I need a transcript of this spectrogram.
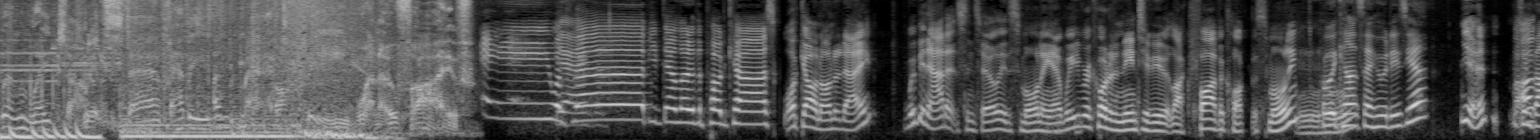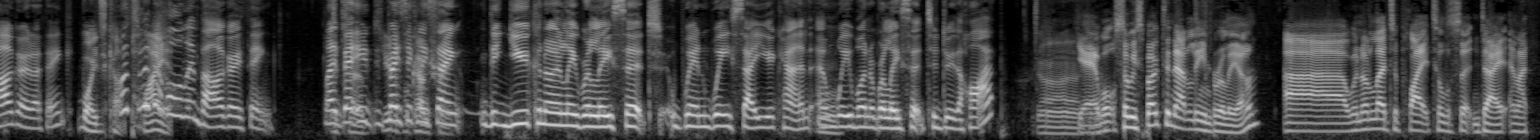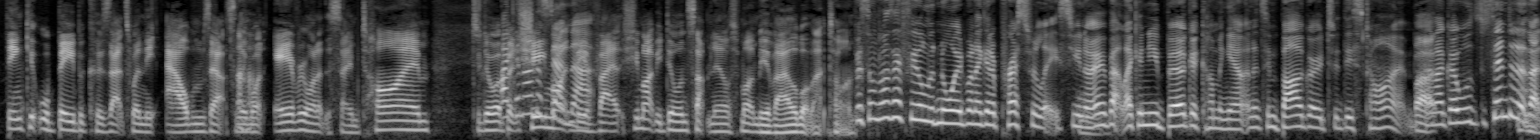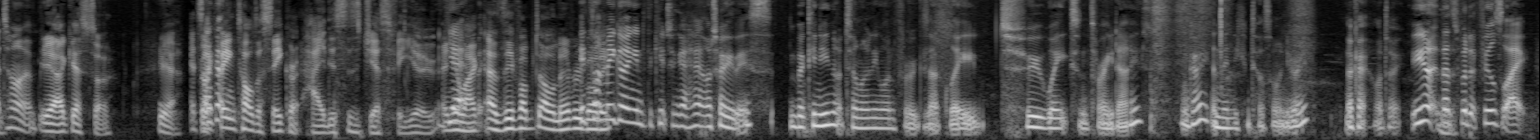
Brisbane wakes up with Stav, Abby, and Matt on B105. Hey, what's up? You've downloaded the podcast. What going on today? We've been at it since early this morning. and We recorded an interview at like five o'clock this morning. But we can't say who it is yet. Yeah, It's uh, embargoed, I think. well, you just can't What's with play the whole embargo thing? Like, It's it's basically country. saying that you can only release it when we say you can, and Mm. we want to release it to do the hype. Uh, Yeah, well, so we spoke to Natalie and Imbruglia. Uh, we're not allowed to play it till a certain date, and I think it will be because that's when the album's out, so they want everyone at the same time to do it. Uh-huh. I But can she might understand be that. avail- she might be doing something else, might be available at that time. But sometimes I feel annoyed when I get a press release, you know, Mm. about like a new burger coming out and it's embargoed to this time. But- and I go, well, send it at that time. Yeah, I guess so. Yeah. It's like, being told a secret. Hey, this is just for you, and Yeah, you're like, as if I'm telling everybody. It's like me going into the kitchen and go, hey, I'll tell you this, but can you not tell anyone for exactly two weeks and three days? Okay. And then you can tell someone you're in. Okay, I'll tell you. You know, that's what it feels like.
